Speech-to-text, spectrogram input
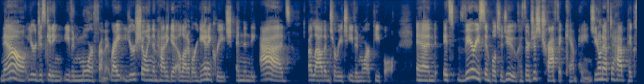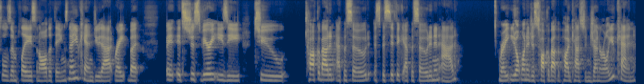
Now you're just getting even more from it, right? You're showing them how to get a lot of organic reach and then the ads allow them to reach even more people. And it's very simple to do because they're just traffic campaigns. You don't have to have pixels in place and all the things. Now you can do that, right? But it, it's just very easy to talk about an episode, a specific episode in an ad right? You don't want to just talk about the podcast in general. You can,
